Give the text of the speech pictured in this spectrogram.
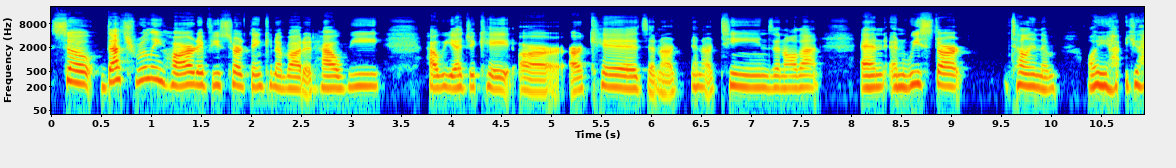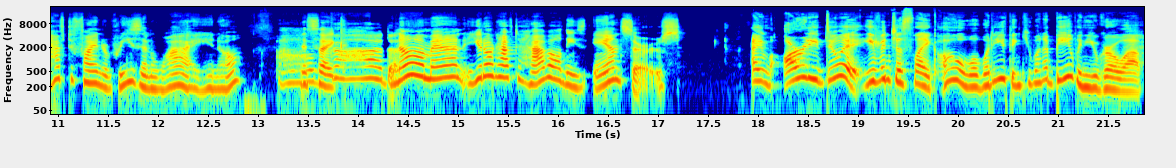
So that's really hard if you start thinking about it how we how we educate our our kids and our and our teens and all that and and we start telling them oh you ha- you have to find a reason why you know It's like, Oh, God. no man you don't have to have all these answers I'm already do it. Even just like, oh, well, what do you think you want to be when you grow up?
